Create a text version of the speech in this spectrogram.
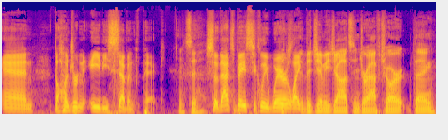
and the 187th pick. A, So that's basically where, like, the Jimmy Johnson draft chart thing.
